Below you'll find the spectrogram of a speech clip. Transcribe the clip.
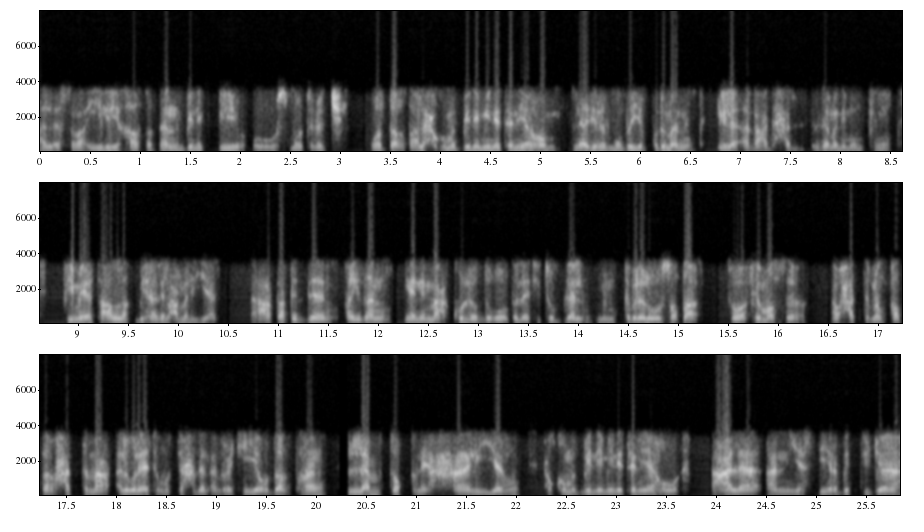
الإسرائيلي خاصة بن كبير وسموتريتش والضغط على حكومة بنيامين نتنياهو من أجل المضي قدما إلى أبعد حد زمني ممكن فيما يتعلق بهذه العمليات. أعتقد أيضا يعني مع كل الضغوط التي تبذل من قبل الوسطاء سواء في مصر أو حتى من قطر حتى مع الولايات المتحدة الأمريكية وضغطها لم تقنع حاليا حكومة بنيامين نتنياهو على أن يسير باتجاه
